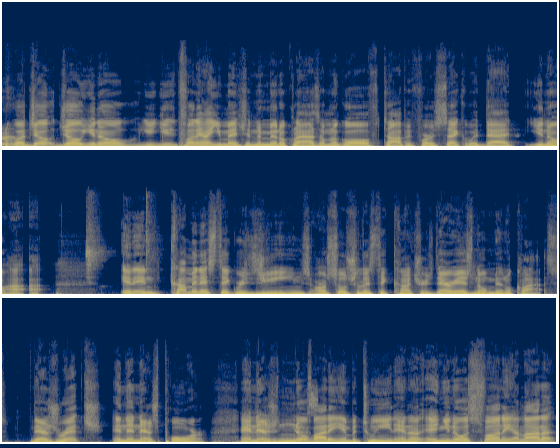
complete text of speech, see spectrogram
well, Joe, Joe, you know, you, you, it's funny how you mentioned the middle class. I'm gonna go off topic for a second with that. You know, I, I in in communistic regimes or socialistic countries, there is no middle class. There's rich and then there's poor, and there's nobody in between. And uh, and you know what's funny? A lot of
